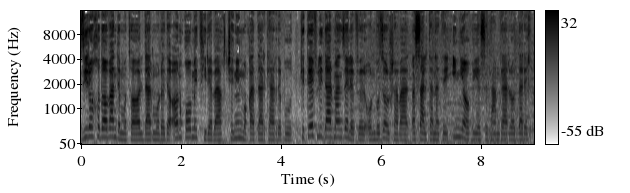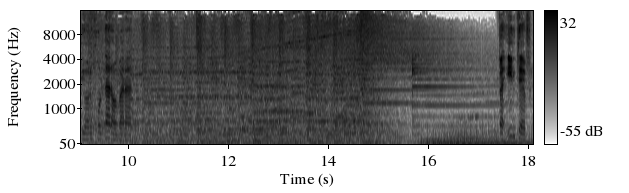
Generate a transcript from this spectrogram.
زیرا خداوند متعال در مورد آن قوم تیره چنین مقدر کرده بود که طفلی در منزل فرعون بزرگ شود و سلطنت این یاقی ستمگر را در اختیار خود درآورد. و این طفل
